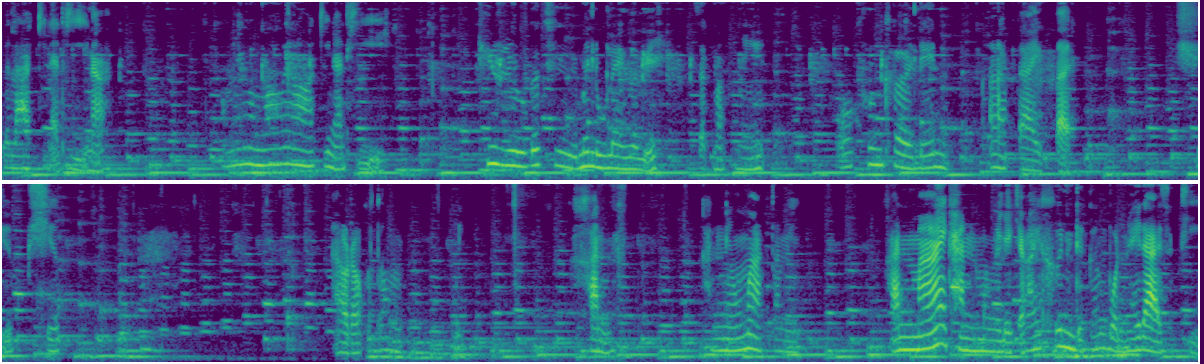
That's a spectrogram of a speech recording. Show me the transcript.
เวลากี่นาทีนะไม่รู้ว่าเวลากี่นาที ที่รู้ก็คือไม่รู้อะไรเลยจากแมปนี้เพราเพิ่งเคยเล่นอะไปไปชิบชิบ เอาเราก็ต้องคันคันนิ้วมากตอนนี้ คันไม้คันมืออยากจะให้ขึ้นถึงข้างบนให้ได้สักที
